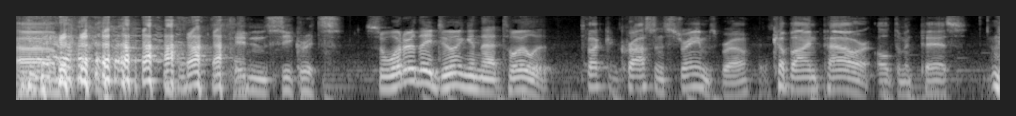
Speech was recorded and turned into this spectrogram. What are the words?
Um, hidden secrets. So what are they doing in that toilet? Fucking crossing streams, bro. Combined power, ultimate piss.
